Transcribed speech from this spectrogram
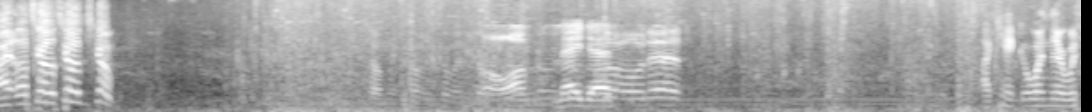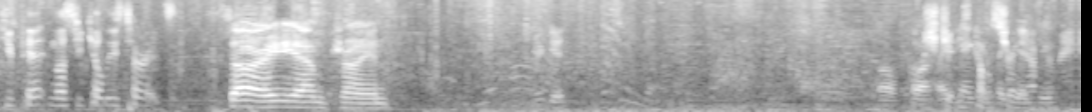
right, let's go. Let's go. Let's go. Coming, coming, coming. Oh, I'm May dead. so dead. I can't go in there with you, Pit, unless you kill these turrets. Sorry, yeah, I'm trying. You're good. Oh fuck! I Shit, he's coming straight the after Genji. me.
